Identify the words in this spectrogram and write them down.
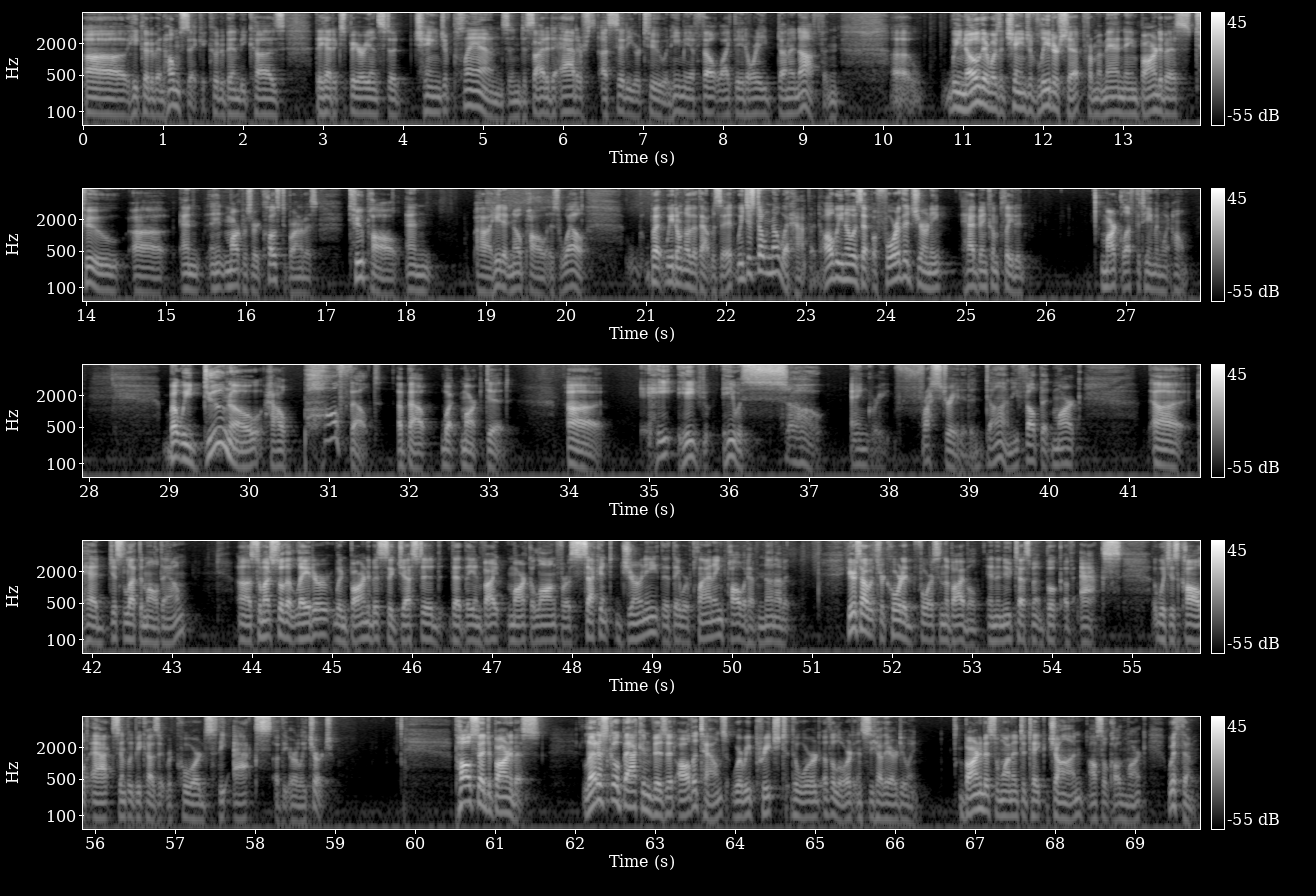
Uh, he could have been homesick. It could have been because they had experienced a change of plans and decided to add a, a city or two, and he may have felt like they'd already done enough. And uh, we know there was a change of leadership from a man named Barnabas to, uh, and, and, Mark was very close to Barnabas, to Paul, and uh, he didn't know Paul as well but we don't know that that was it. We just don't know what happened. All we know is that before the journey had been completed, Mark left the team and went home. But we do know how Paul felt about what Mark did. Uh, he, he, he was so angry, frustrated, and done. He felt that Mark uh, had just let them all down. Uh, so much so that later, when Barnabas suggested that they invite Mark along for a second journey that they were planning, Paul would have none of it. Here's how it's recorded for us in the Bible, in the New Testament book of Acts, which is called Acts simply because it records the acts of the early church. Paul said to Barnabas, Let us go back and visit all the towns where we preached the word of the Lord and see how they are doing. Barnabas wanted to take John, also called Mark, with them.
